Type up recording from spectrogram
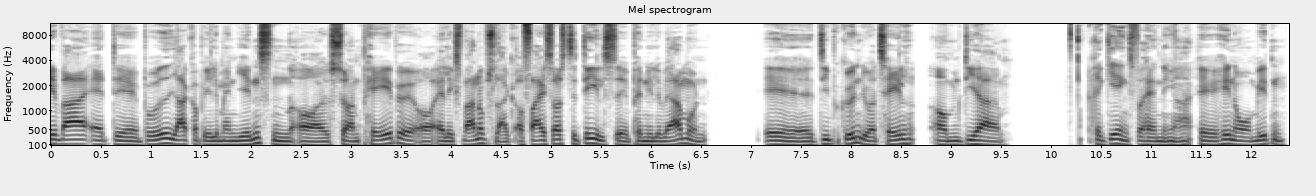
det var, at øh, både Jakob Ellemann Jensen og Søren Pape og Alex Vanopslag, og faktisk også til dels øh, Pernille Vermund, øh, de begyndte jo at tale om de her regeringsforhandlinger øh, hen over midten.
